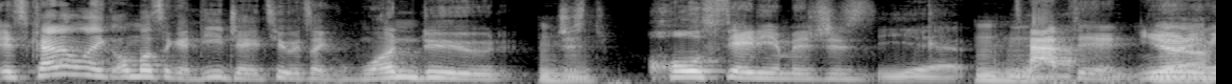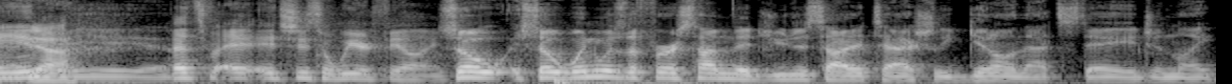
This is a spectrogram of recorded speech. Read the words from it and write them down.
it's kind of like almost like a DJ too. It's like one dude, Mm-hmm. just whole stadium is just Yeah. tapped in. You know what I mean? yeah. Yeah, yeah, yeah. That's it's just a weird feeling. So so when was the first time that you decided to actually get on that stage and like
